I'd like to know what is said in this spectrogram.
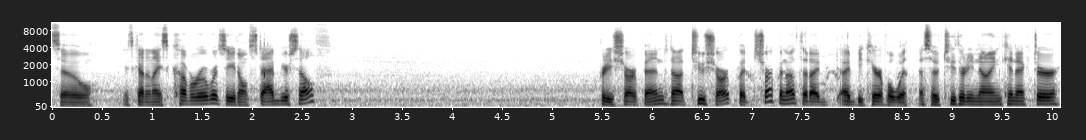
so it's got a nice cover over it so you don't stab yourself. Pretty sharp end, not too sharp, but sharp enough that I'd, I'd be careful with. SO239 connector,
